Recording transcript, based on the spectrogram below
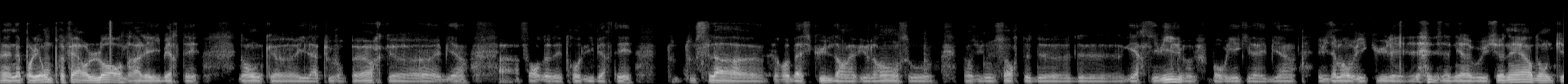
Euh, Napoléon préfère l'ordre à la liberté. Donc, euh, il a toujours peur que, euh, eh bien, à force de trop de liberté, tout, cela rebascule dans la violence ou dans une sorte de, guerre civile. Il ne faut pas oublier qu'il avait bien évidemment vécu les, les années révolutionnaires. Donc,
